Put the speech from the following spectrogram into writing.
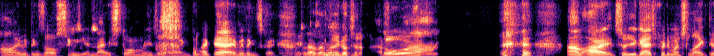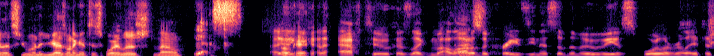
oh everything's all sweet and nice storm reads like but like yeah everything's great but I was like let me go to the bathroom Don't um, um all right so you guys pretty much liked it let's you want you guys want to get to spoilers now Yes. I think Okay. you kind of have to because like a lot Yes. of the craziness of the movie is spoiler related.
